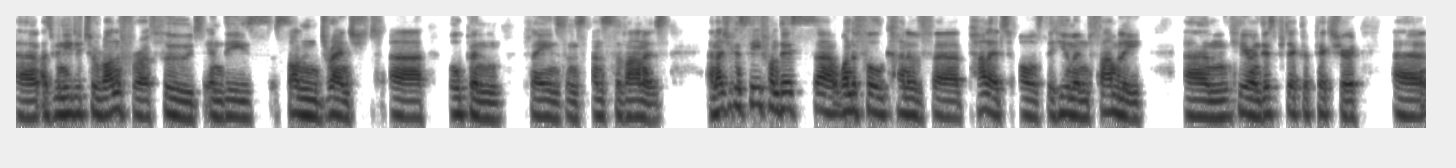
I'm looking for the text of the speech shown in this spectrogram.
uh, as we needed to run for our food in these sun drenched uh, open plains and, and, savannas. And as you can see from this uh, wonderful kind of palette of the human family um, here in this particular picture, uh,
